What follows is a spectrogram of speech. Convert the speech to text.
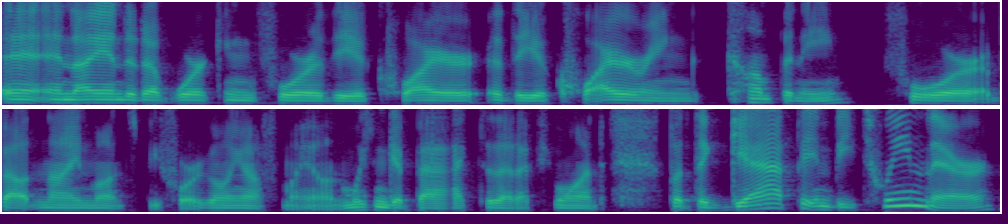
and I ended up working for the acquire the acquiring company for about nine months before going off my own. We can get back to that if you want, but the gap in between there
